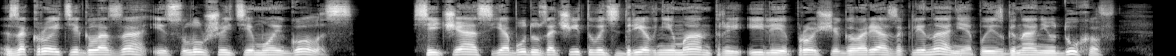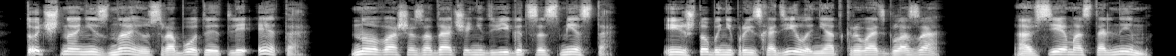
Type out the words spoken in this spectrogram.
«Закройте глаза и слушайте мой голос. Сейчас я буду зачитывать древние мантры или, проще говоря, заклинания по изгнанию духов, Точно не знаю, сработает ли это, но ваша задача не двигаться с места, и, что бы ни происходило, не открывать глаза. А всем остальным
